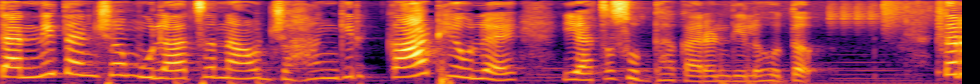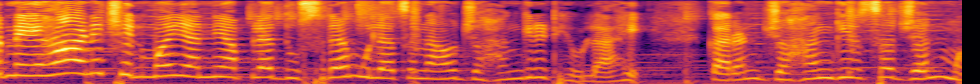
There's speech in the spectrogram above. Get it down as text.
त्यांनी त्यांच्या मुलाचं नाव जहांगीर का ठेवलंय याचं सुद्धा कारण दिलं होतं. तर नेहा आणि चिन्मय यांनी आपल्या दुसऱ्या मुलाचं नाव जहांगीर ठेवलं आहे. कारण जहांगीरचा जन्म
